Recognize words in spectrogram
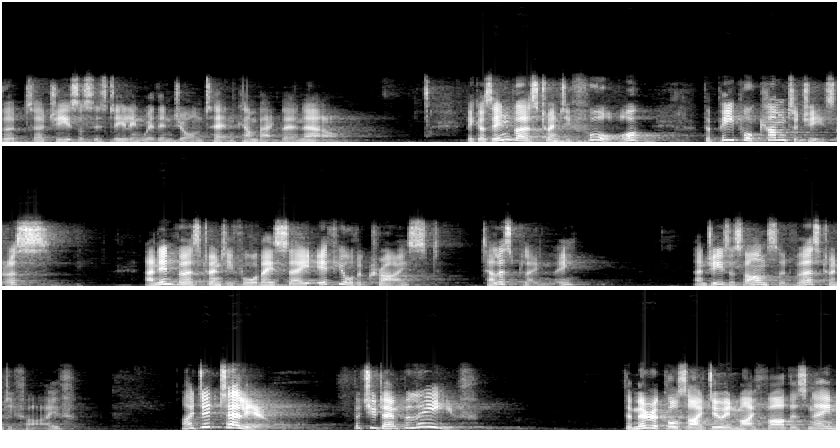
that uh, Jesus is dealing with in John 10. Come back there now. Because in verse 24, the people come to Jesus, and in verse 24 they say, If you're the Christ, tell us plainly. And Jesus answered, verse 25, I did tell you, but you don't believe. The miracles I do in my Father's name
